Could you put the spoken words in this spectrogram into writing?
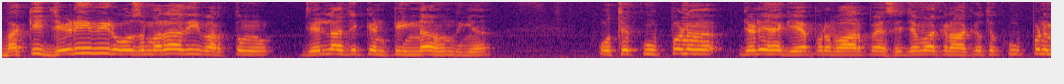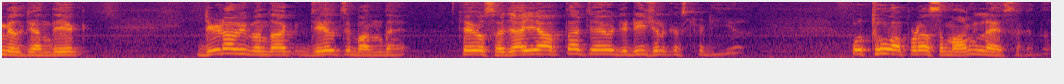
ਬਾਕੀ ਜਿਹੜੀ ਵੀ ਰੋਜ਼ਮਰਾ ਦੀ ਵਰਤੋਂ, ਜੇਲ੍ਹਾਂ 'ਚ ਕੰਟੀਨਾਂ ਹੁੰਦੀਆਂ, ਉੱਥੇ ਕੂਪਨ ਜਿਹੜੇ ਹੈਗੇ ਆ, ਪਰਿਵਾਰ ਪੈਸੇ ਜਮ੍ਹਾਂ ਕਰਾ ਕੇ ਉੱਥੇ ਕੂਪਨ ਮਿਲ ਜਾਂਦੇ ਆ। ਜਿਹੜਾ ਵੀ ਬੰਦਾ ਜੇਲ੍ਹ 'ਚ ਬੰਦ ਹੈ, ਚਾਹੇ ਉਹ ਸਜ਼ਾ ਯਾਫਤਾ, ਚਾਹੇ ਉਹ ਜੁਡੀਸ਼ੀਅਲ ਕਸਟਡੀ ਆ, ਉੱਥੋਂ ਆਪਣਾ ਸਮਾਨ ਲੈ ਸਕਦਾ।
